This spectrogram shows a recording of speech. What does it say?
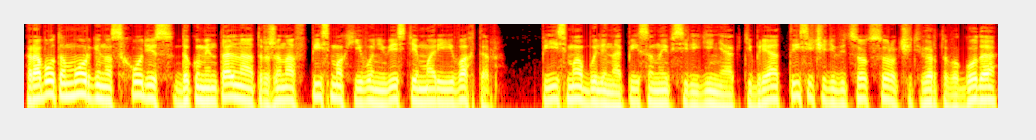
Работа Моргена с Ходис документально отражена в письмах его невесте Марии Вахтер. Письма были написаны в середине октября 1944 года,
